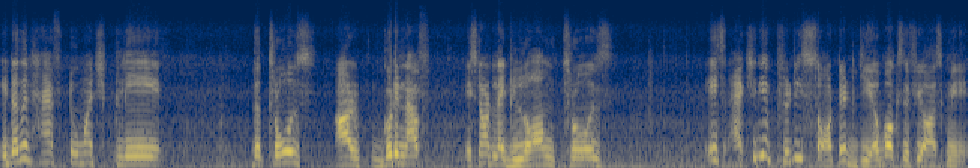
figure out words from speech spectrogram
it doesn't have too much play. The throws are good enough. It's not like long throws. It's actually a pretty sorted gearbox, if you ask me.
